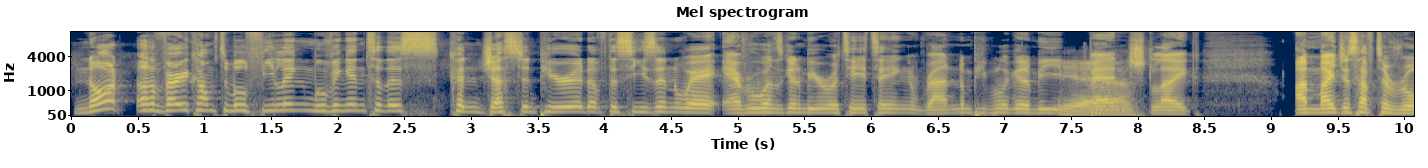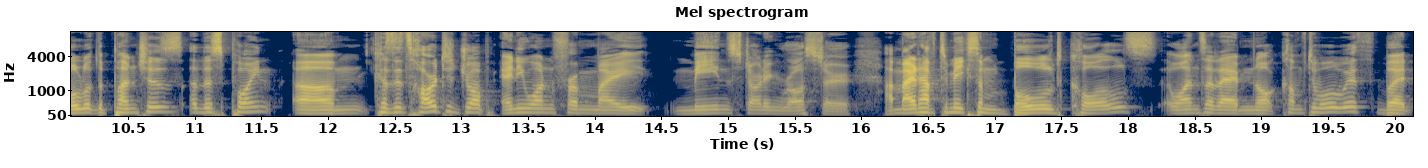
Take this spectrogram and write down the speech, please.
not a very comfortable feeling moving into this congested period of the season where everyone's going to be rotating, random people are going to be Yeah. benched. Like, I might just have to roll with the punches at this point. Um, because it's hard to drop anyone from my main starting roster. I might have to make some bold calls, ones that I'm not comfortable with. But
